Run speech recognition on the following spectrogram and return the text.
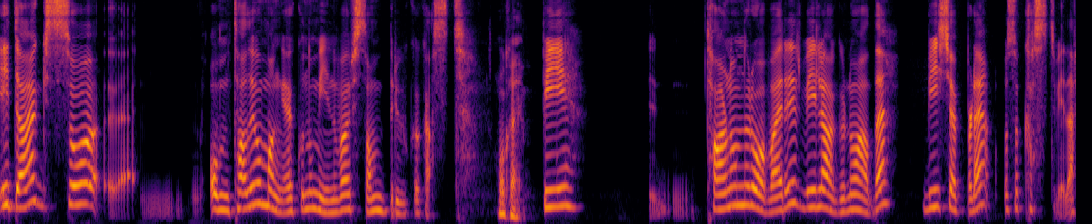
I dag så øh, omtaler jo mange økonomien vår som bruk og kast. Okay. Vi tar noen råvarer, vi lager noe av det, vi kjøper det, og så kaster vi det.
